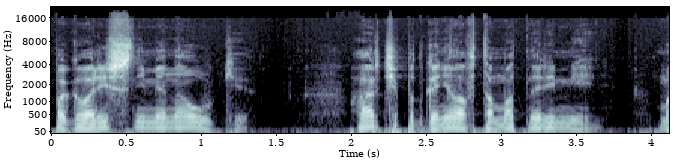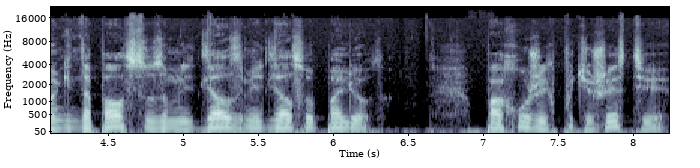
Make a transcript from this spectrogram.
поговоришь с ними о науке». Арчи подгонял автоматный ремень. Магнитопал все замедлял-замедлял свой полет. Похоже, их путешествие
